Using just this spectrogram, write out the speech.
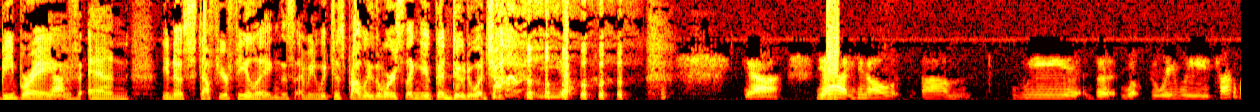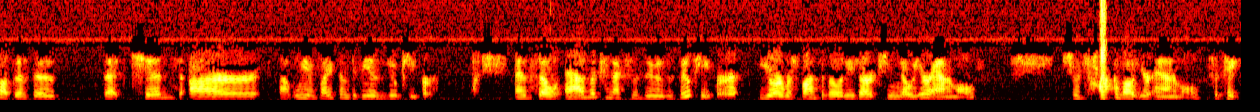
be brave yeah. and, you know, stuff your feelings. I mean, which is probably the worst thing you can do to a child. yeah. yeah. Yeah. You know, um, we the what, the way we talk about this is that kids are uh, we invite them to be a zookeeper. And so as a Connection Zoo zookeeper, your responsibilities are to know your animals, to talk about your animals, to take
